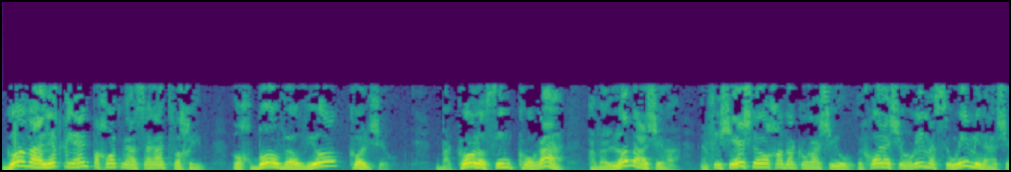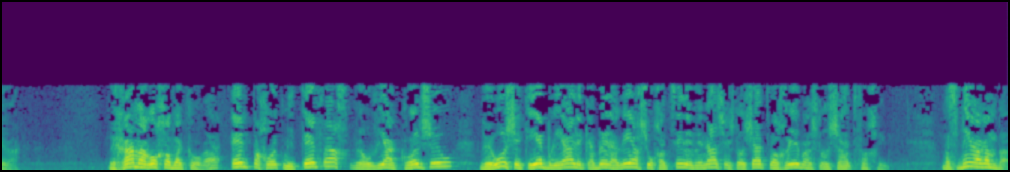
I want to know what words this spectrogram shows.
גובה הלחי אין פחות מעשרה טפחים, רוחבו ועוביו כלשהו. בכל עושים קורה, אבל לא באשרה, לפי שיש לרוחב הקורה שיעור, וכל השיעורים אסורים מן האשרה. וכמה רוחב הקורה, אין פחות מטפח ועובייה כלשהו, והוא שתהיה בריאה לקבל הריח שהוא חצי לבנה של שלושה טפחים על שלושה טפחים. מסביר הרמב"ם,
